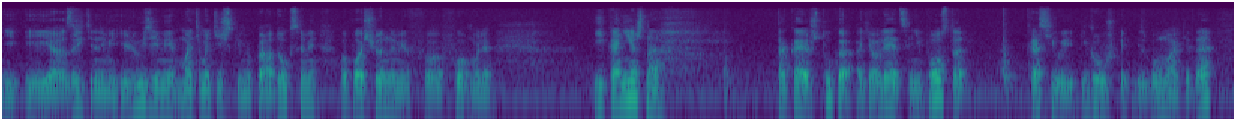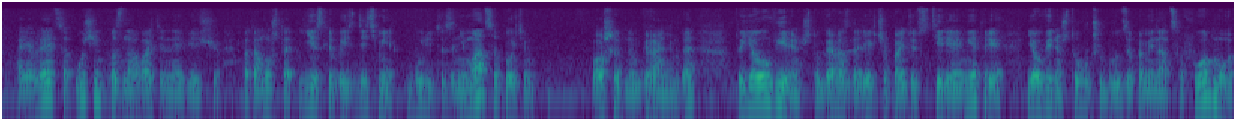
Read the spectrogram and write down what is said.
и, и э, зрительными иллюзиями, математическими парадоксами, воплощенными в формуле. И, конечно, такая штука является не просто красивой игрушкой из бумаги, да, а является очень познавательной вещью. Потому что если вы с детьми будете заниматься по этим волшебным граням, да, то я уверен, что гораздо легче пойдет стереометрия, я уверен, что лучше будут запоминаться формулы,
